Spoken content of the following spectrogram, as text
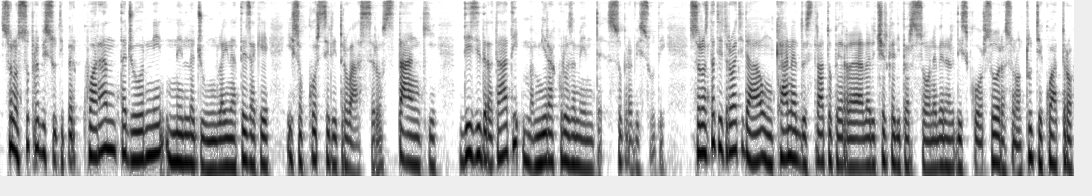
sono sopravvissuti per 40 giorni nella giungla in attesa che i soccorsi li trovassero, stanchi, disidratati ma miracolosamente sopravvissuti. Sono stati trovati da un cane addestrato per la ricerca di persone venerdì scorso, ora sono tutti e quattro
